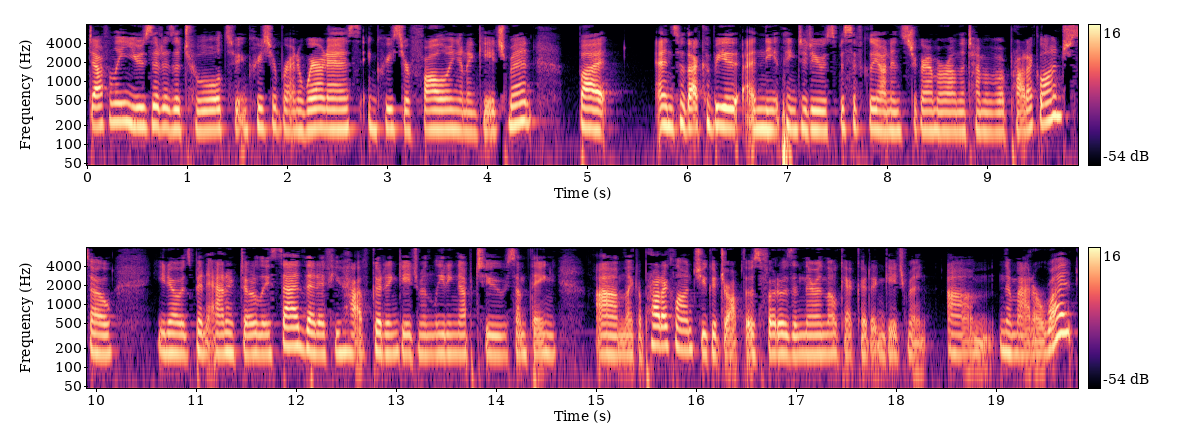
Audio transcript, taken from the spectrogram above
definitely use it as a tool to increase your brand awareness, increase your following and engagement. But, and so that could be a neat thing to do specifically on Instagram around the time of a product launch. So, you know, it's been anecdotally said that if you have good engagement leading up to something, um, like a product launch, you could drop those photos in there and they'll get good engagement, um, no matter what.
